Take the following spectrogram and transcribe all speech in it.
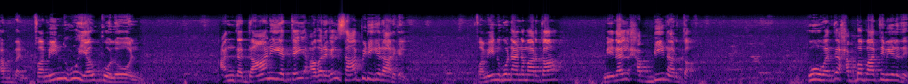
ஹப்பன். ஃபமின்ஹு யவ்குலோன். அந்த தானியத்தை அவர்கள் சாப்பிடுகிறார்கள். ஃபமீன்ஹுன்னா என்னமா அர்த்தம்? மினல் ஹப்பின்னு அர்த்தம். பூ வந்து ஹப்பை பார்த்து வீழுது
